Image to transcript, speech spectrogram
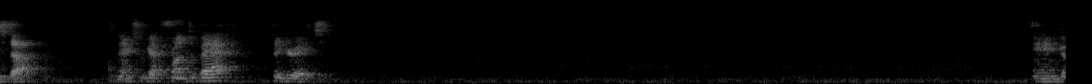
Stop. Next we got front to back, figure eights. And go.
